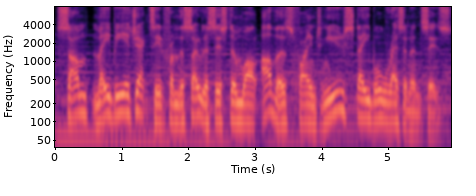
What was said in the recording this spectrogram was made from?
Some may be ejected from the solar system while others find new stable resonances.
